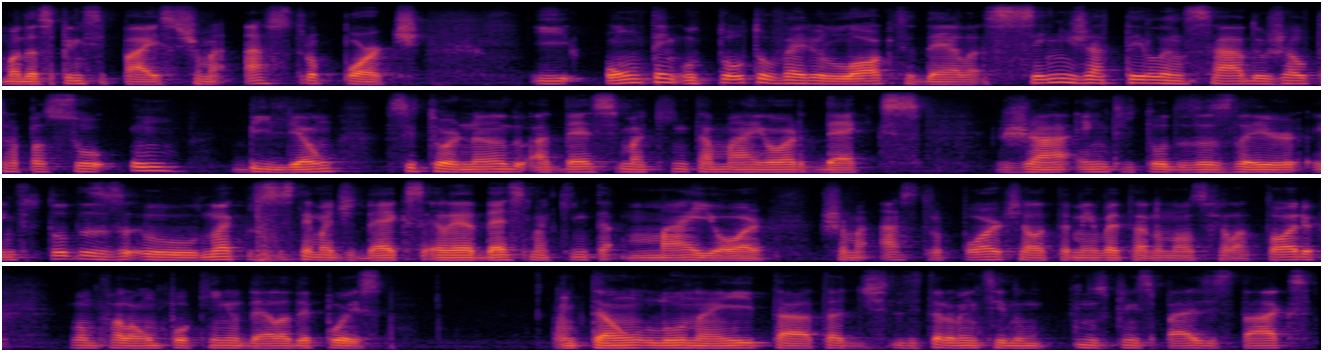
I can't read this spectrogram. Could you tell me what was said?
uma das principais, se chama Astroport. E ontem o total value locked dela, sem já ter lançado, já ultrapassou 1 bilhão, se tornando a 15ª maior DEX já entre todas as layers, entre todas o no ecossistema de DEX, ela é a 15ª maior, chama Astroport, ela também vai estar no nosso relatório. Vamos falar um pouquinho dela depois. Então, Luna aí tá, tá literalmente sendo um dos principais destaques.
